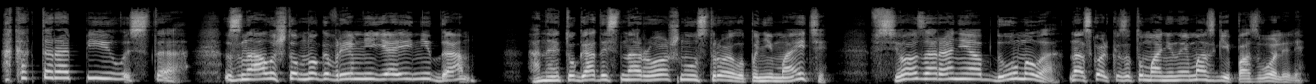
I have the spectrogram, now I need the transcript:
А как торопилась-то? Знала, что много времени я ей не дам. Она эту гадость нарочно устроила, понимаете? Все заранее обдумала, насколько затуманенные мозги позволили.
